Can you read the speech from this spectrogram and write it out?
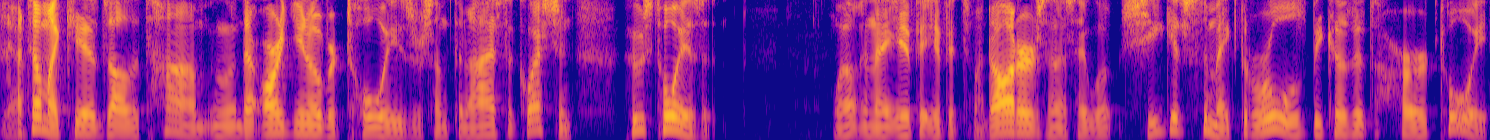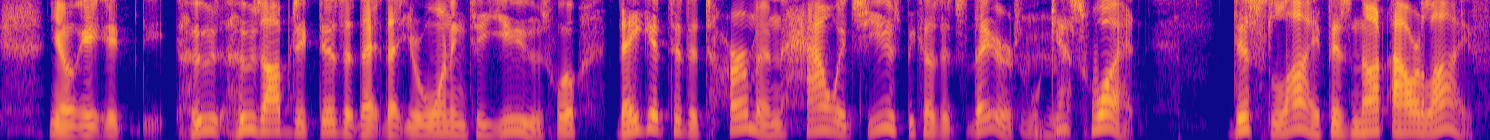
Yeah. I tell my kids all the time when they're arguing over toys or something. I ask the question, "Whose toy is it?" Well, and they, if if it's my daughter's, and I say, well, she gets to make the rules because it's her toy. You know, it, it who whose object is it that, that you're wanting to use? Well, they get to determine how it's used because it's theirs. Well, mm-hmm. guess what? This life is not our life.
